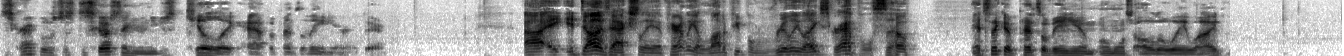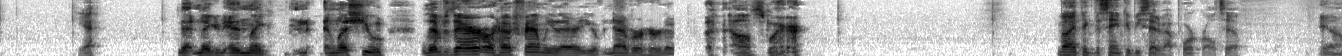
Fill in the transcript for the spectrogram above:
Scrapple is just disgusting, and you just kill like half of Pennsylvania right there. Uh, it, it does actually. Apparently, a lot of people really like Scrapple. So It's like a Pennsylvania almost all the way wide. yeah, That like and like unless you lived there or have family there, you've never heard of elsewhere. well, I think the same could be said about pork roll too. Yeah.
